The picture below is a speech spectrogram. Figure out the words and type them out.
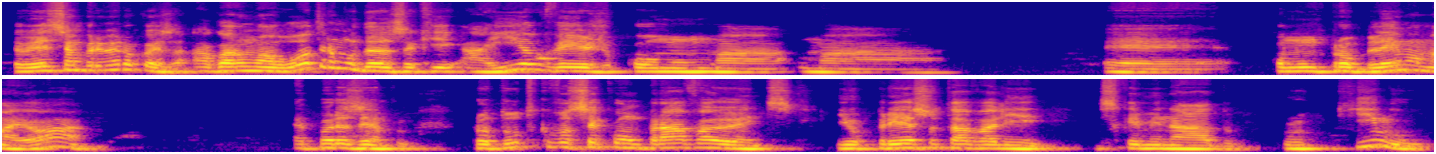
Então, essa é a primeira coisa. Agora, uma outra mudança que aí eu vejo como uma, uma é, como um problema maior é, por exemplo, produto que você comprava antes e o preço estava ali discriminado por quilo,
